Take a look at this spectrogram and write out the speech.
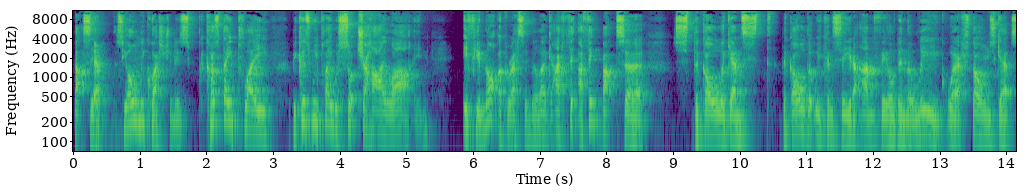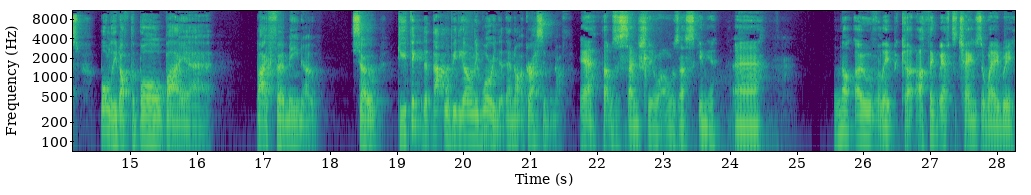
That's it. Yeah. It's the only question is because they play because we play with such a high line. If you're not aggressive, like I think I think back to the goal against the goal that we concede at Anfield in the league, where Stones gets bullied off the ball by uh, by Firmino. So, do you think that that will be the only worry that they're not aggressive enough? Yeah, that was essentially what I was asking you. Uh, not overly, because I think we have to change the way we.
